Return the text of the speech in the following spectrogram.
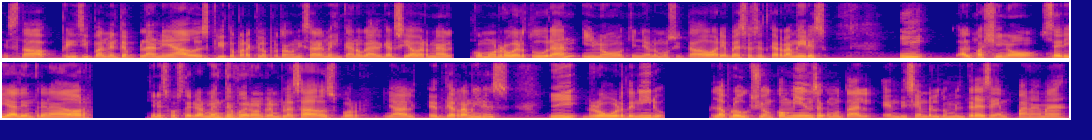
estaba principalmente planeado, escrito para que lo protagonizara el mexicano Gael García Bernal como Roberto Durán y no quien ya lo hemos citado varias veces, Edgar Ramírez. Y Al Pacino sería el entrenador, quienes posteriormente fueron reemplazados por Edgar Ramírez y Robert De Niro. La producción comienza como tal en diciembre del 2013 en Panamá.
